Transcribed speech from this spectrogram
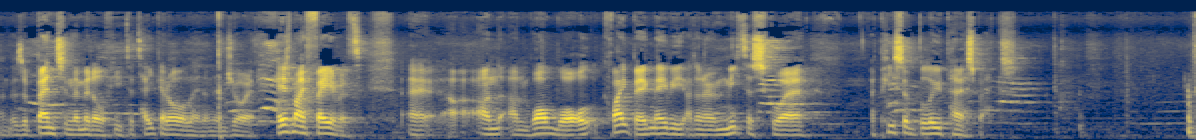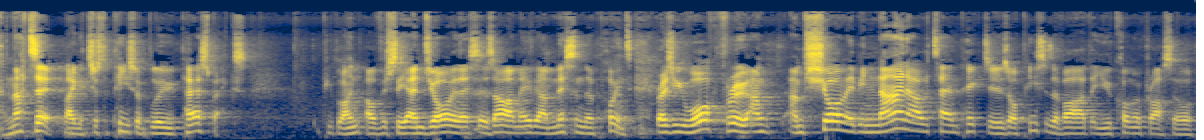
And there's a bench in the middle for you to take it all in and enjoy it. Here's my favourite. Uh, on, on one wall, quite big, maybe, I don't know, a metre square, a piece of blue perspex. And that's it. Like, it's just a piece of blue perspex. People obviously enjoy this as, oh, maybe I'm missing the point. But as you walk through, I'm, I'm sure maybe nine out of ten pictures or pieces of art that you come across or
